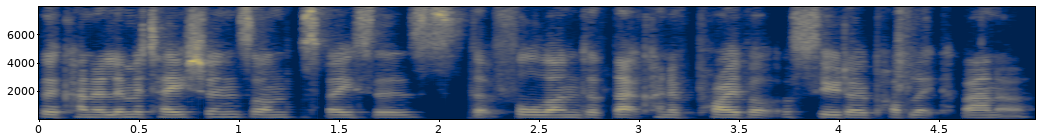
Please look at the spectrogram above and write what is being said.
the kind of limitations on spaces that fall under that kind of private or pseudo public banner.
